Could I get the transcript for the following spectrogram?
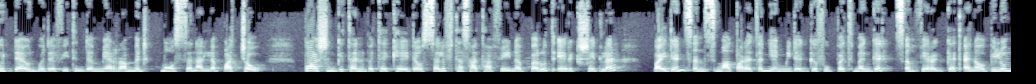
ጉዳዩን ወደፊት እንደሚያራምድ መወሰን አለባቸው። በዋሽንግተን በተካሄደው ሰልፍ ተሳታፊ የነበሩት ኤሪክ ሼድለር ባይደን ጽንስ ማቋረጥን የሚደግፉበት መንገድ ጽንፍ የረገጠ ነው ቢሉም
